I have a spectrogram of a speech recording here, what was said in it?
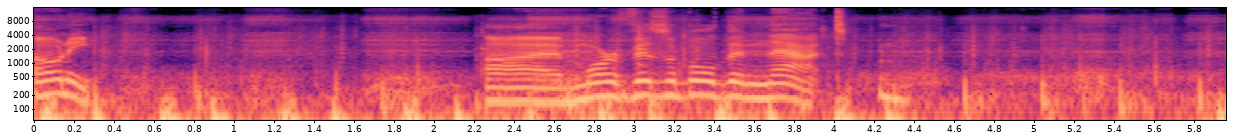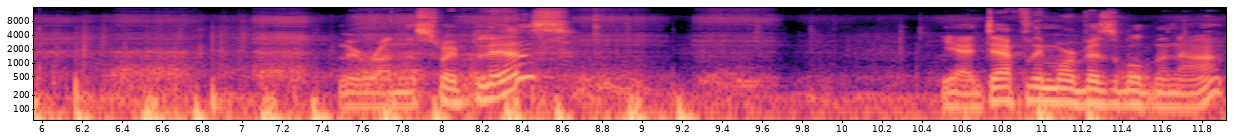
Oni. Uh, more visible than that. Let me run this way, please. Yeah, definitely more visible than that.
